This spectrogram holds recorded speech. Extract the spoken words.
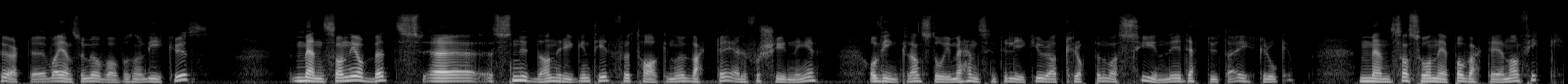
hørte var en som jobba på sånn likhus. Mens han jobbet, eh, snudde han ryggen til for å ta tak i noe verktøy eller forsyninger. Og vinkelen han sto i med hensyn til liket, gjorde at kroppen var synlig rett ut av øyekroken. Mens han så ned på verktøyene han fikk,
